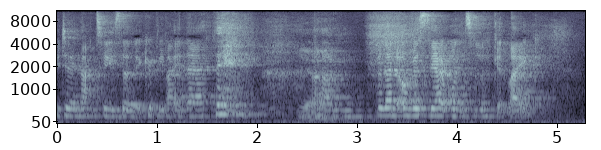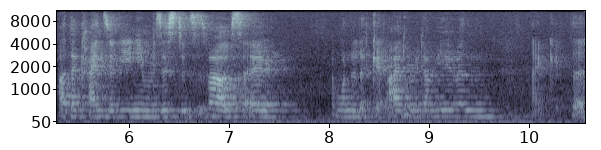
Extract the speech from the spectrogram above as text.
be doing that too so that it could be like their thing Yeah. um, but then obviously I want to look at like other kinds of union resistance as well. So I want to look at IWW and like the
